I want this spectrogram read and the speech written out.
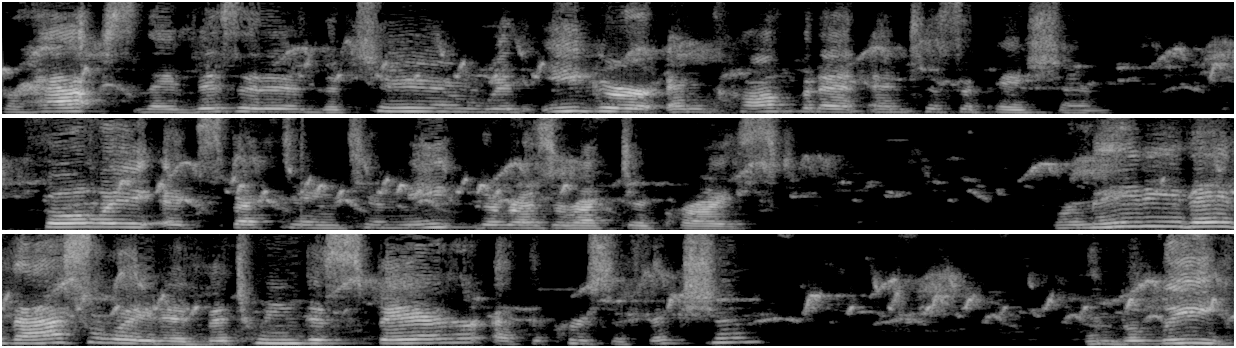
Perhaps they visited the tomb with eager and confident anticipation fully expecting to meet the resurrected Christ. Or maybe they vacillated between despair at the crucifixion and belief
